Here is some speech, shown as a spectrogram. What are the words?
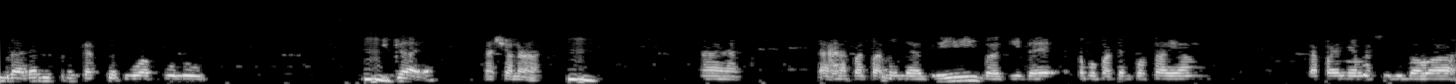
berada di peringkat ke-23 mm ya nasional. Hmm. Nah, harapan Pak Mendagri bagi kabupaten kota yang capaiannya masih di bawah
